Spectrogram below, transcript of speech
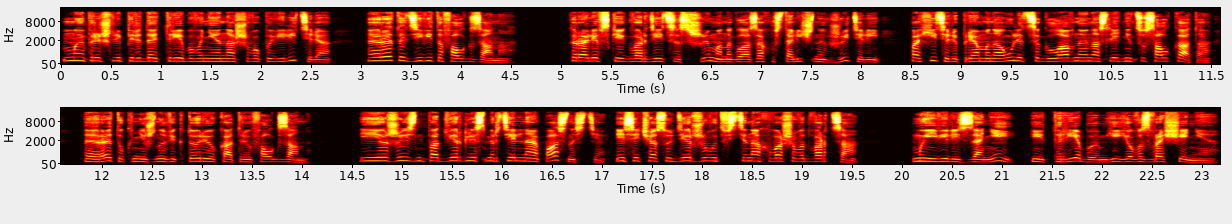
«Мы пришли передать требования нашего повелителя, Эрета Девита Фалкзана. Королевские гвардейцы с Шима на глазах у столичных жителей похитили прямо на улице главную наследницу Салката, Эрету, княжну Викторию Катрию Фалкзан. Ее жизнь подвергли смертельной опасности и сейчас удерживают в стенах вашего дворца. Мы явились за ней и требуем ее возвращения».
